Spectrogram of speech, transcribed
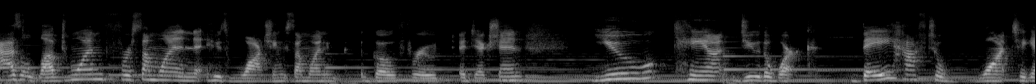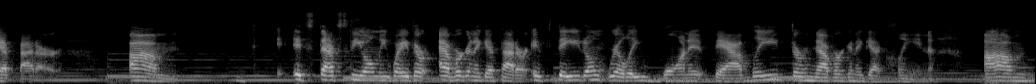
as a loved one for someone who's watching someone go through addiction, you can't do the work. They have to want to get better. Um, it's that's the only way they're ever going to get better. If they don't really want it badly, they're never going to get clean. Um,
